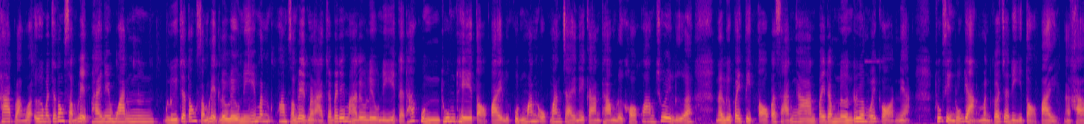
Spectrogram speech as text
คาดหวังว่าเออมันจะต้องสำเร็จภายในวัน หรือจะต้องสำเร็จเร็วๆนี้ มันความสำเร็จมันอาจจะไม่ได้มาเร็วๆนี้ แต่ถ้าคุณทุ่มเทต่อไป หรือคุณมั่นอกมั่นใจในการทำหรือขอความช่วยเหลือนะหรือไปติดต่อประสานงานไปดำเนินเรื่องไว้ก่อนเนี่ย ทุกสิ่งทุกอย่างมันก็จะดีต่อไปนะคะ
